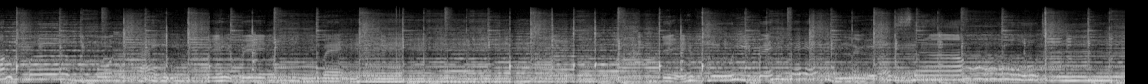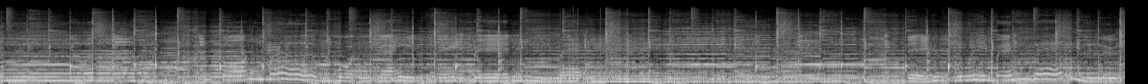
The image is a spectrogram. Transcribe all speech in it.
con mơ một ngày về bên mẹ. Để vui bên bếp lửa giao thừa con mơ một ngày về bên mẹ. Để vui bên bếp lửa.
